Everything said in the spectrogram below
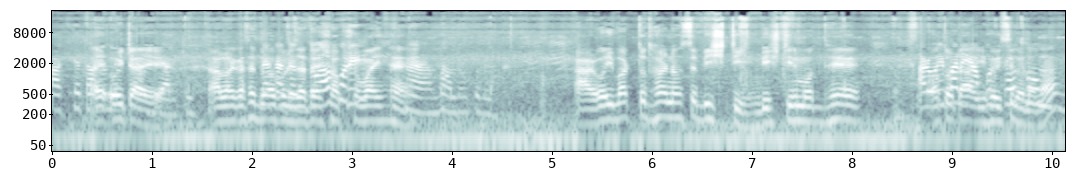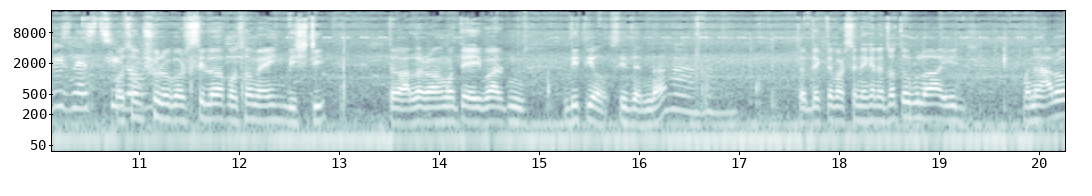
রাখে তাহলে ওইটাই। আল্লাহর কাছে দোয়া করি যাতে সব সময় হ্যাঁ। হ্যাঁ ভালো করে। আর ওইবার তো ধরেন হচ্ছে বৃষ্টি। বৃষ্টির মধ্যে অতটা হয়েছিল না প্রথম বিজনেস ছিল। প্রথম শুরু করছিল প্রথমেই বৃষ্টি। তো আল্লাহর রহমতে এইবার দ্বিতীয় সিজন না? তো দেখতে পাচ্ছেন এখানে যতগুলো ঈদ মানে আরও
